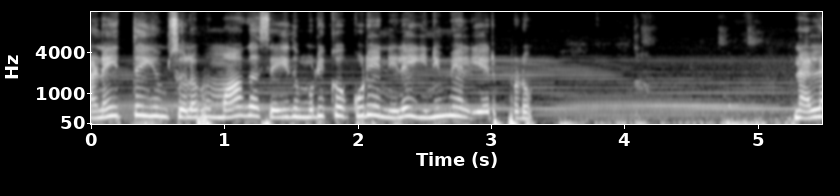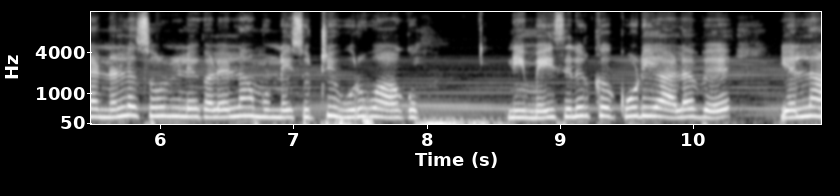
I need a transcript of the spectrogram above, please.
அனைத்தையும் சுலபமாக செய்து முடிக்கக்கூடிய நிலை இனிமேல் ஏற்படும். நல்ல நல்ல சூழ்நிலைகள் எல்லாம் உன்னை சுற்றி உருவாகும். நீ மெய் சிலிர்க்கக்கூடிய அளவு எல்லா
